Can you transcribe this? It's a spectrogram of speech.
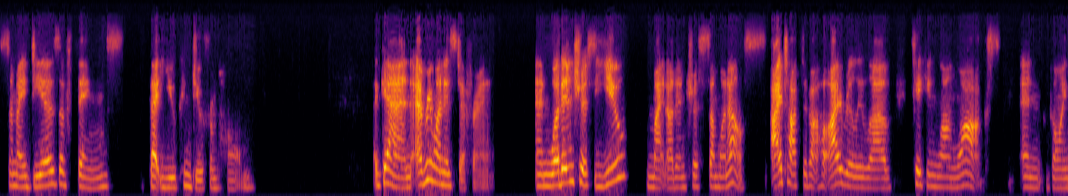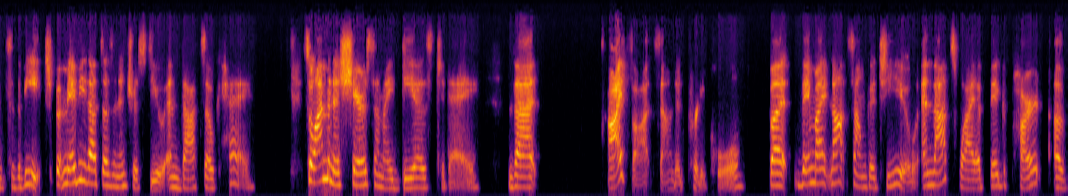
some ideas of things that you can do from home. Again, everyone is different, and what interests you might not interest someone else. I talked about how I really love taking long walks and going to the beach, but maybe that doesn't interest you, and that's okay. So, I'm going to share some ideas today that I thought sounded pretty cool, but they might not sound good to you. And that's why a big part of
